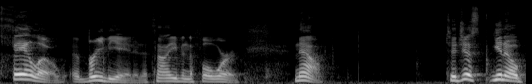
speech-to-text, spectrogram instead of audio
phthalo abbreviated. It's not even the full word. Now, to just you know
